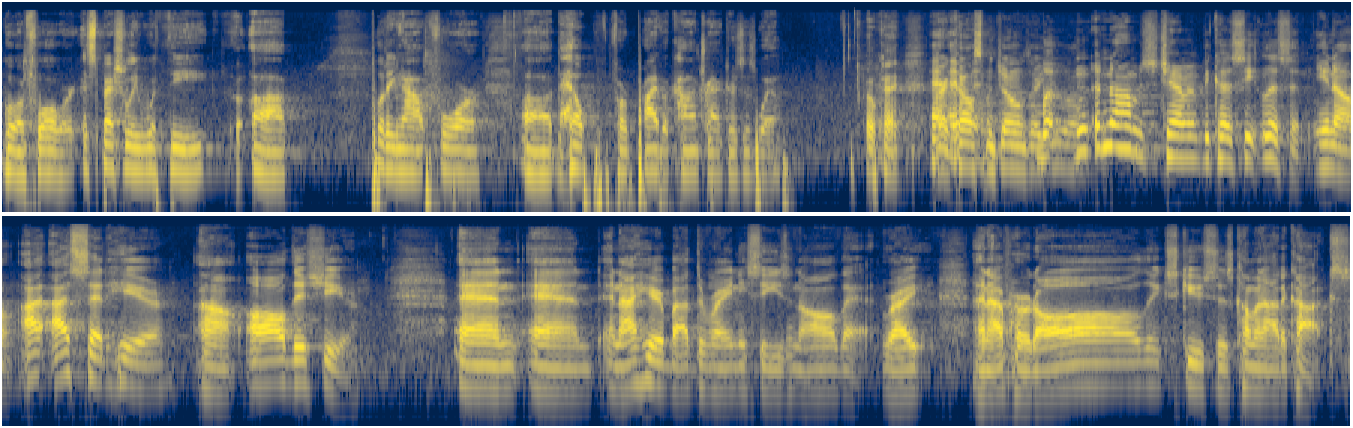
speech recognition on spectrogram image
going forward, especially with the uh, putting out for uh, the help for private contractors as well. Okay, all right, Councilman Jones, are But, you? uh, n- no, Mr. Chairman, because see, listen, you know, I, I sat here uh, all this year, and and and I hear about the rainy season, all that, right? And I've heard all the excuses coming out of Cox,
